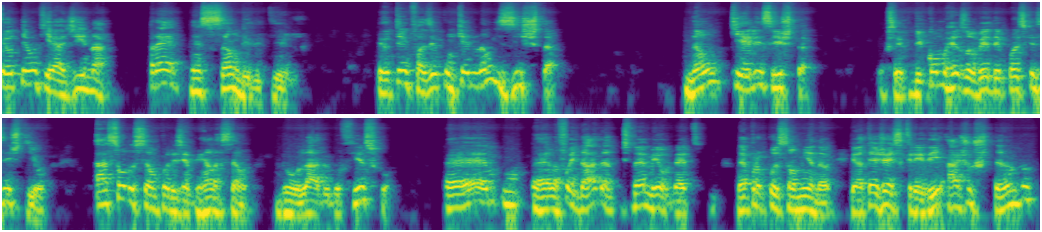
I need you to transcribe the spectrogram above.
Eu tenho que agir na prevenção de litígio. Eu tenho que fazer com que ele não exista. Não que ele exista. De como resolver depois que existiu. A solução, por exemplo, em relação do lado do fisco, é, ela foi dada, isso não é meu, né? não é proposição minha, não. Eu até já escrevi ajustando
